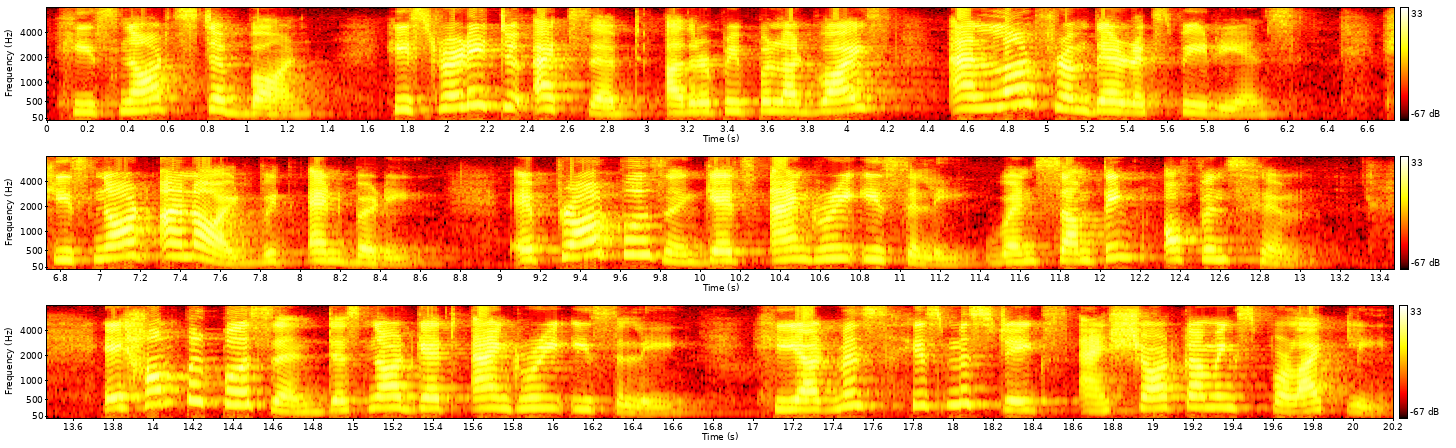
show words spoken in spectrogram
He is not stubborn. He is ready to accept other people's advice and learn from their experience. He is not annoyed with anybody. A proud person gets angry easily when something offends him. A humble person does not get angry easily. He admits his mistakes and shortcomings politely.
